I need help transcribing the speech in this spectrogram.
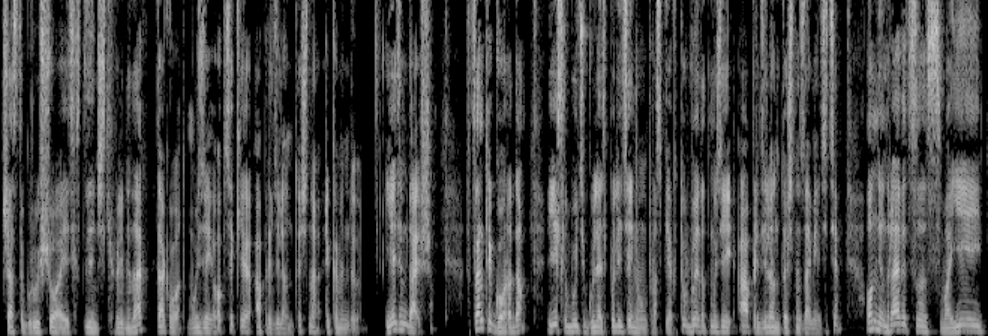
часто грущу о этих студенческих временах. Так вот, музей оптики определенно точно рекомендую. Едем дальше. В центре города, если будете гулять по Литейному проспекту, вы этот музей определенно точно заметите. Он мне нравится своей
